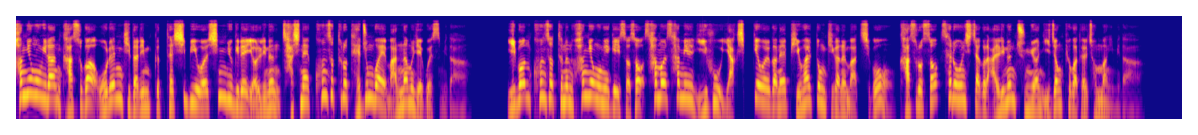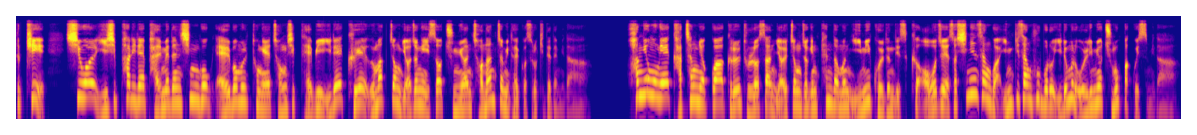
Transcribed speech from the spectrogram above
황영웅이란 가수가 오랜 기다림 끝에 12월 16일에 열리는 자신의 콘서트로 대중과의 만남을 예고했습니다. 이번 콘서트는 황영웅에게 있어서 3월 3일 이후 약 10개월간의 비활동 기간을 마치고 가수로서 새로운 시작을 알리는 중요한 이정표가 될 전망입니다. 특히 10월 28일에 발매된 신곡 앨범을 통해 정식 데뷔 이래 그의 음악적 여정에 있어 중요한 전환점이 될 것으로 기대됩니다. 황영웅의 가창력과 그를 둘러싼 열정적인 팬덤은 이미 골든디스크 어워즈에서 신인상과 인기상 후보로 이름을 올리며 주목받고 있습니다.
